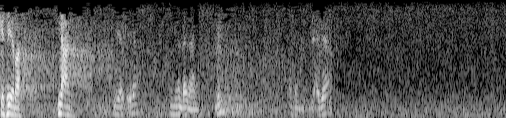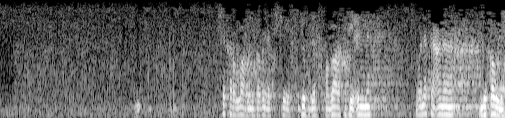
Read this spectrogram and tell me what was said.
كثيرة. نعم. في أسئلة؟ من الأذان شكر الله لفضيلة الشيخ جهده وبارك في علمه ونفعنا بقوله.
